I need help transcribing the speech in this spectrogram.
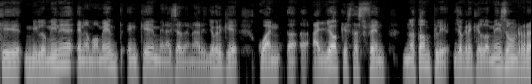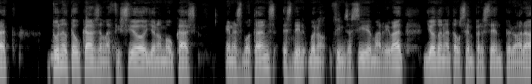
que m'il·lumine en el moment en què me n'haig d'anar. Jo crec que quan eh, allò que estàs fent no t'ompli, jo crec que el més honrat Tu, en el teu cas, en l'afició, jo en el meu cas, en els votants, és dir, bueno, fins així hem arribat, jo he donat el 100%, però ara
